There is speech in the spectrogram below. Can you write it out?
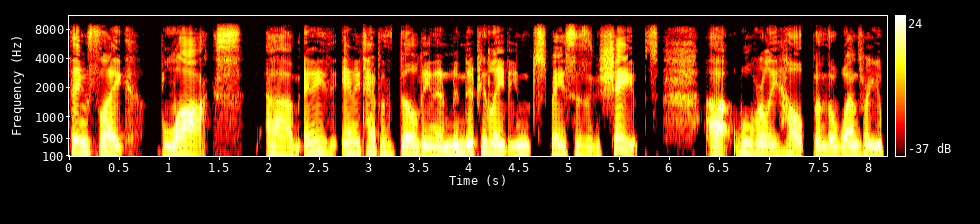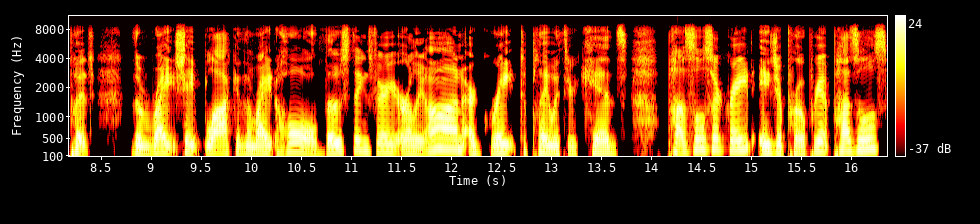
things like blocks um, any any type of building and manipulating spaces and shapes uh, will really help. And the ones where you put the right shape block in the right hole, those things very early on are great to play with your kids. Puzzles are great. Age appropriate puzzles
